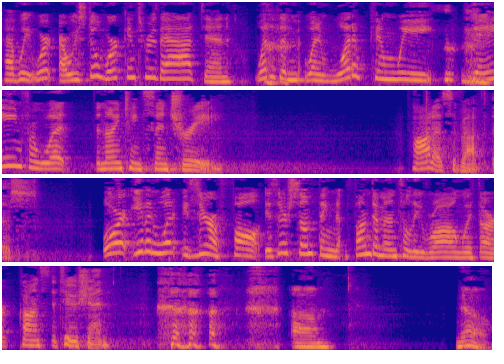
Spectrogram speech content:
Have we are we still working through that? And what are the when what can we gain from what the 19th century taught us about this? Or even what is there a fault? Is there something fundamentally wrong with our Constitution? um, no,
